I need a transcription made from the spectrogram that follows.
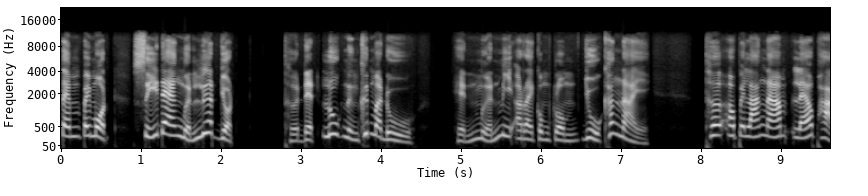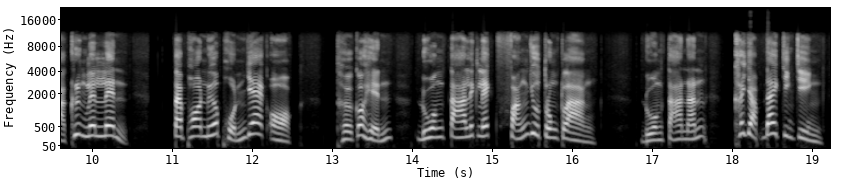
เต็มไปหมด สีแดงเหมือนเลือดหยด เธอเด็ดลูกหนึ่งขึ้นมาดู เห็นเหมือนมีอะไรกลมๆอยู่ข้างใน เธอเอาไปล้างน้ำแล้วผ่าครึ่งเล่นๆ แต่พอเนื้อผลแยกออก เธอก็เห็นดวงตาเล็กๆ ฝังอยู่ตรงกลาง ดวงตานั้นขยับได้จริงๆ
